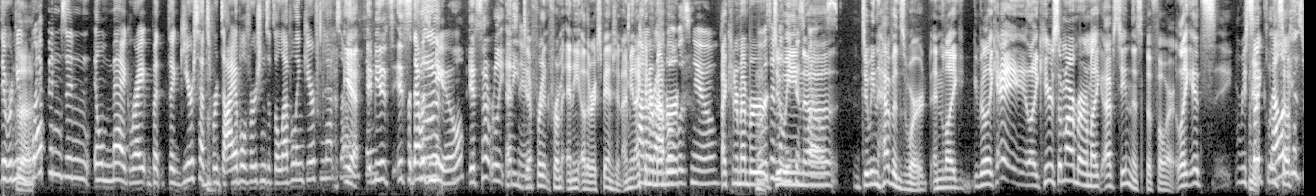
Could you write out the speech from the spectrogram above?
there were new The- weapons in Il Mheg, right? But the gear sets Mhm. were dyeable versions of the leveling gear from that zone. yeah, I think? mean it's it's but that was new. It's not really That's any new. different from any other expansion. I mean, I can Unravel remember was new. I can remember doing uh, doing Heavensward and like you're like, hey, like here's some armor. I'm like, I've seen this before. Like it's recycling stuff. Malak as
